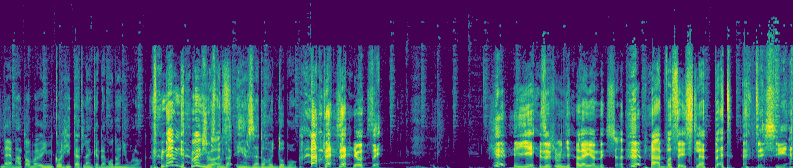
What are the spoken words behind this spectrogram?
Nem, hát amikor hitetlenkedem, oda nyúlok. Nem, nem És azt mondja, érzed, ahogy dobog. Hát ez egy jó szép. Jézus mindjárt lejön, és rád basz egy slappet. Hát ez ilyen.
